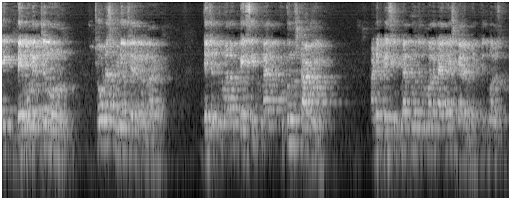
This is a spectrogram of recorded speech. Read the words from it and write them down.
एक डेमो लेक्चर म्हणून छोटासा व्हिडिओ शेअर करणार आहे ज्याच्यात तुम्हाला बेसिक मॅथ कुठून स्टार्ट होईल आणि बेसिक मॅथमध्ये तुम्हाला काय काय शिकायला मिळेल ते तुम्हाला सांगतो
